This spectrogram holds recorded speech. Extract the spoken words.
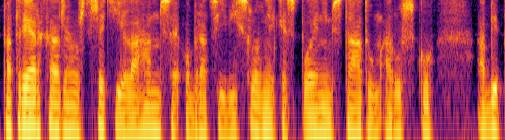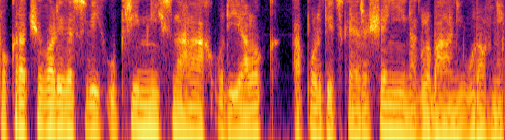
Patriarcha Řehoř III. Laham se obrací výslovně ke Spojeným státům a Rusku, aby pokračovali ve svých upřímných snahách o dialog a politické řešení na globální úrovni.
